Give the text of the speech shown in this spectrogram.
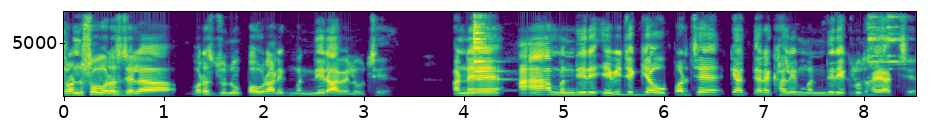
ત્રણસો વર્ષ જેલા, વર્ષ જૂનું પૌરાણિક મંદિર આવેલું છે. અને આ મંદિર એવી જગ્યા ઉપર છે કે અત્યારે ખાલી મંદિર એકલું જ હયાત છે.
